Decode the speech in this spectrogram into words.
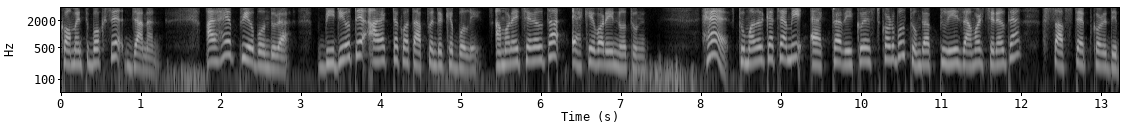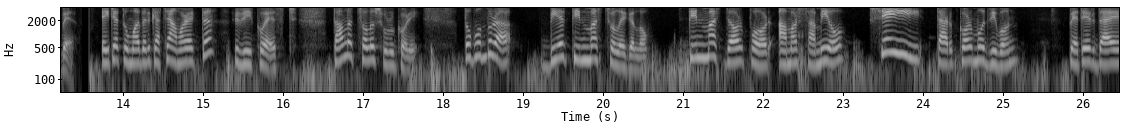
কমেন্ট বক্সে জানান। আর হ্যাঁ প্রিয় বন্ধুরা, ভিডিওতে আরেকটা কথা আপনাদেরকে বলি। আমার এই চ্যানেলটা একেবারেই নতুন। হ্যাঁ তোমাদের কাছে আমি একটা রিকোয়েস্ট করব। তোমরা প্লিজ আমার চ্যানেলটা সাবস্ক্রাইব করে দিবে। এইটা তোমাদের কাছে আমার একটা রিকোয়েস্ট তাহলে চলো শুরু করি। তো বন্ধুরা, বিয়ের তিন মাস চলে গেল। তিন মাস যাওয়ার পর আমার স্বামীও সেই তার কর্মজীবন, পেটের দায়ে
